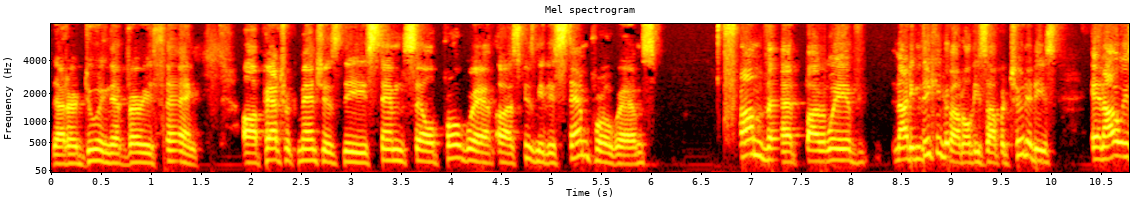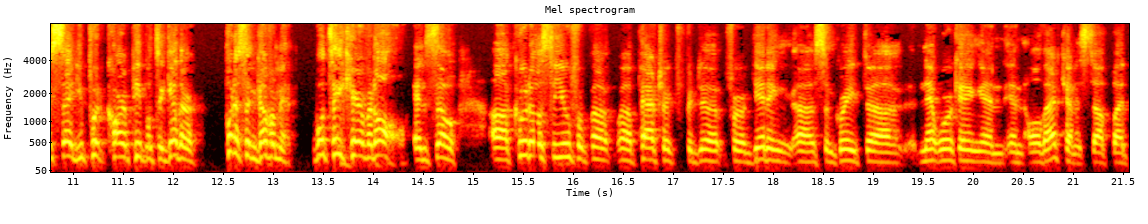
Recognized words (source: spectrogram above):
that are doing that very thing. Uh, Patrick mentions the stem cell program, uh, excuse me, the STEM programs. From that, by way of not even thinking about all these opportunities. And I always said, you put card people together, put us in government. We'll take care of it all. And so, uh, kudos to you for uh, uh Patrick for uh, for getting uh, some great uh, networking and and all that kind of stuff. But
